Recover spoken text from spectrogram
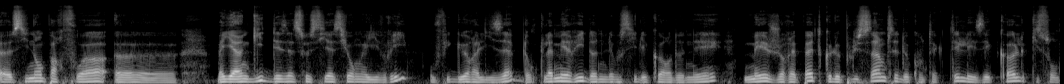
Euh, sinon, parfois, euh, bah, il y a un guide des associations à Ivry, où figure Alizep. Donc la mairie donne aussi les coordonnées. Mais je répète que le plus simple, c'est de contacter les écoles qui sont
